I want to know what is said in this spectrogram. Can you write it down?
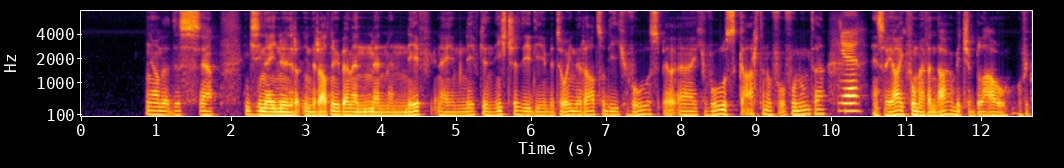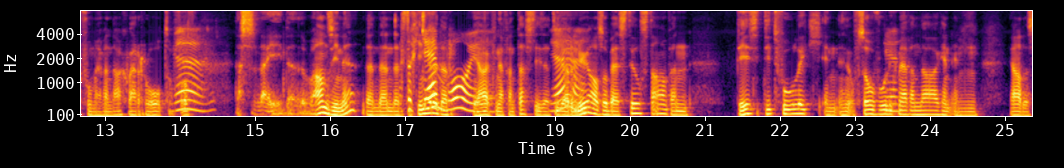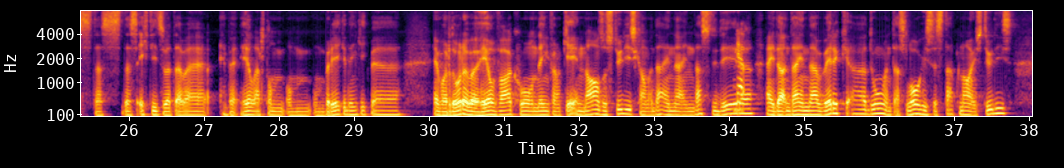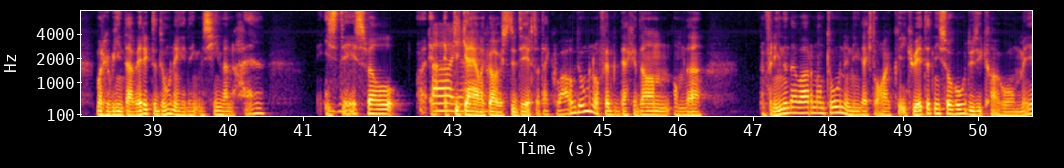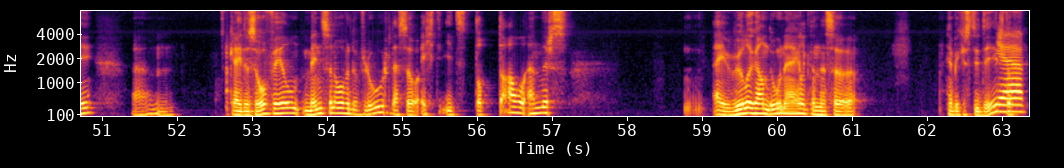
Ja, dat is, ja. Ik zie dat inderdaad nu bij mijn, mijn, mijn neef, nee, mijn neefje en nichtje, die, die hebben zo inderdaad zo die gevoelens, uh, gevoelskaarten, of, of hoe noemt dat? Ja. En zo, ja, ik voel mij vandaag een beetje blauw, of ik voel mij vandaag wel rood. Of, ja. dat is nee, dat, waanzin, hè? Dat, dat, dat, is kinderen daar, mooi? Ja, ik vind dat fantastisch, dat die daar nu al zo bij stilstaan van, deze, dit voel ik, en, en of zo voel ik mij vandaag. En, en ja, dat is, dat, is, dat is echt iets wat wij hebben heel hard om, om, ontbreken, denk ik, bij en waardoor we heel vaak gewoon denken van oké, na onze studies gaan we dat en dat en dat studeren. Ja. dat, dat en dat werk uh, doen, want dat is logische stap na je studies. Maar je begint dat werk te doen en je denkt misschien van, hè, is mhm. deze wel... Heb, ah, ik eigenlijk wel gestudeerd wat ik wou doen? Of heb ik dat gedaan omdat vrienden dat waren aan het doen? En ik dacht, oh, ik, ik weet het niet zo goed, dus ik ga gewoon mee. Um, krijg je zoveel mensen over de vloer, dat is zo echt iets totaal anders hey, willen gaan doen eigenlijk dan dat ze hebben gestudeerd? Ja,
